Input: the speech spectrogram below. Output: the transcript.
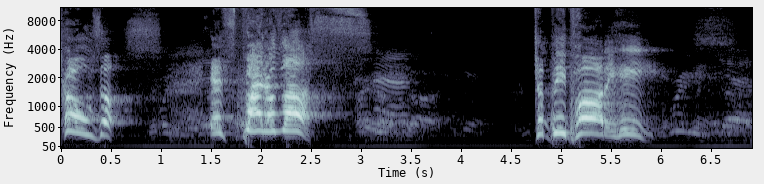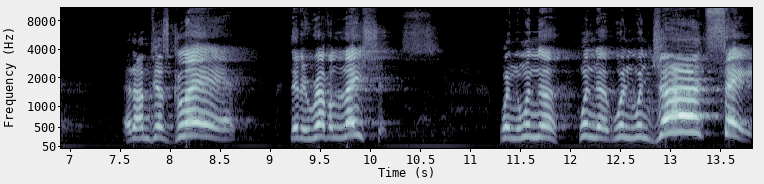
chose us in spite of us to be part of His. And I'm just glad that in Revelations, when, when, the, when, the, when, when John said,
